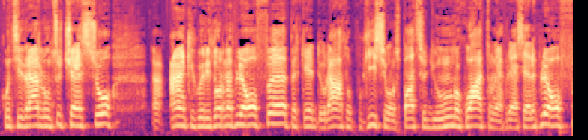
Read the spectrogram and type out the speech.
considerarlo un successo eh, anche quel ritorno a playoff perché è durato pochissimo lo spazio di un 1-4 nella prima serie playoff,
